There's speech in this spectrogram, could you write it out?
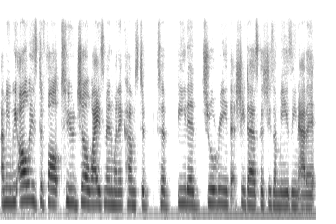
I mean, we always default to Jill Wiseman when it comes to to beaded jewelry that she does because she's amazing at it.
